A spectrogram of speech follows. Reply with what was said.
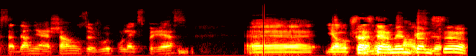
sa dernière chance de jouer pour l'Express. Euh, ça se termine comme ça.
